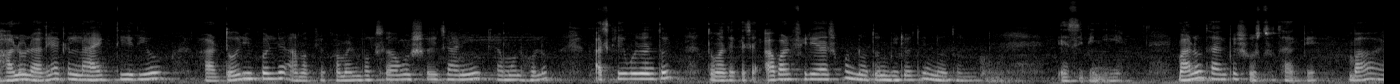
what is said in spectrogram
ভালো লাগলে একটা লাইক দিয়ে দিও। আর তৈরি করলে আমাকে কমেন্ট বক্সে অবশ্যই জানিও কেমন হলো। আজকে এই পর্যন্তই। তোমাদের কাছে আবার ফিরে আসব নতুন ভিডিওতে নতুন রেসিপি নিয়ে। ভালো থাকবে, সুস্থ থাকবে। বাই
